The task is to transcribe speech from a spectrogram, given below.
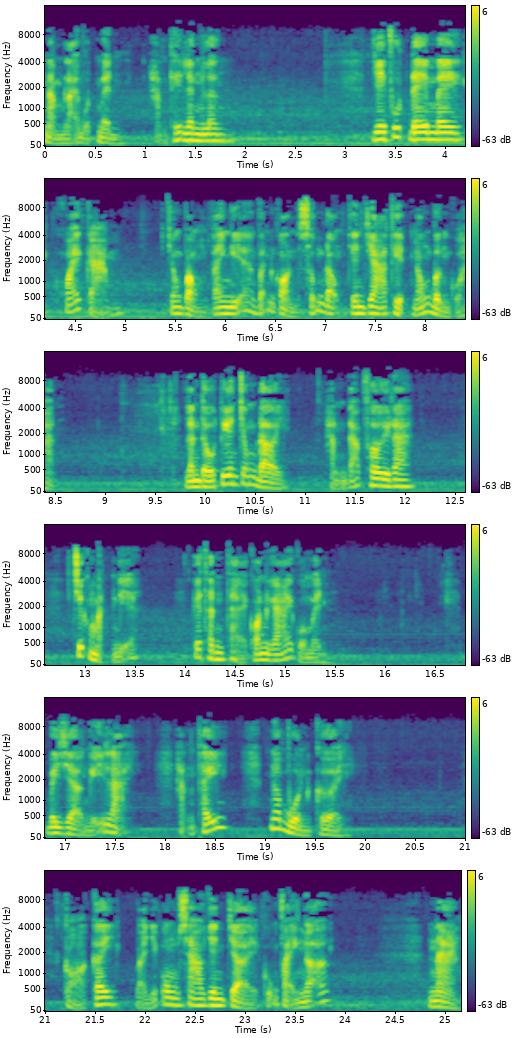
Nằm lại một mình Hạnh thấy lân lân Giây phút đê mê, khoái cảm Trong vòng tay nghĩa vẫn còn sống động trên da thịt nóng bừng của Hạnh Lần đầu tiên trong đời Hạnh đã phơi ra Trước mặt Nghĩa Cái thân thể con gái của mình Bây giờ nghĩ lại Hạnh thấy nó buồn cười Cỏ cây và những ông sao trên trời cũng phải ngỡ Nàng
